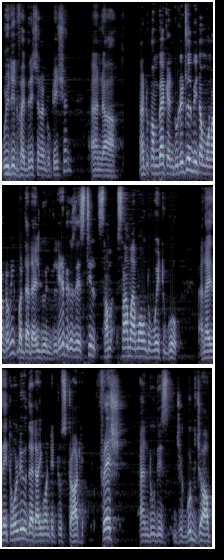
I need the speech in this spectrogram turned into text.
we did vibration and rotation and uh, I have to come back and do little bit of monatomic, but that I will do a little later because there is still some, some amount of way to go. And as I told you that I wanted to start fresh and do this good job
